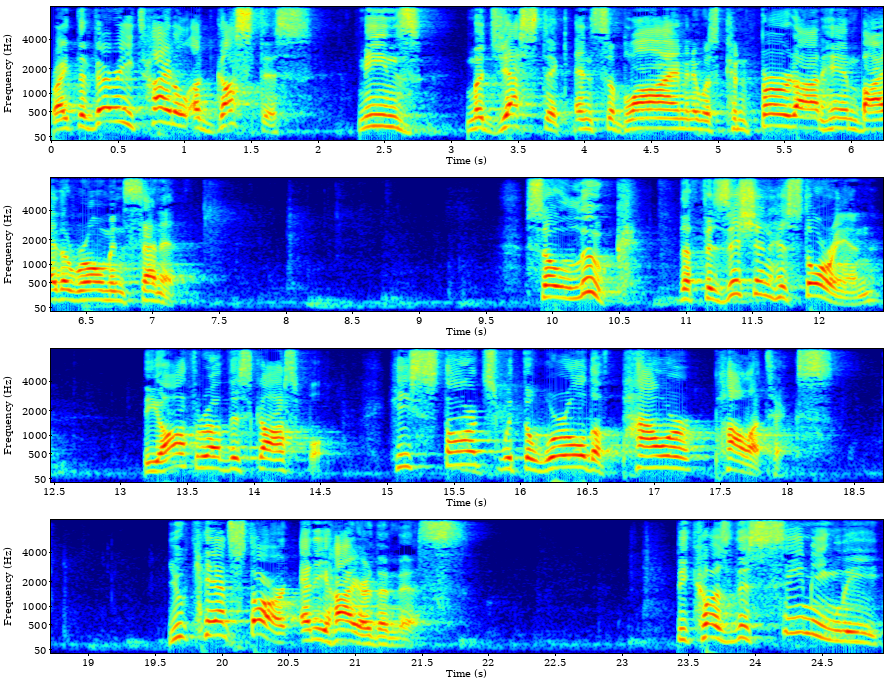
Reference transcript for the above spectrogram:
Right? The very title Augustus means majestic and sublime, and it was conferred on him by the Roman Senate. So, Luke, the physician historian, the author of this gospel, he starts with the world of power politics. You can't start any higher than this. Because this seemingly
